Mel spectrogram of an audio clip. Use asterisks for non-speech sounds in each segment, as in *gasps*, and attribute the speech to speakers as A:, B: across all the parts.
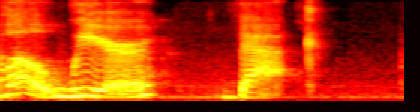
A: Bravo, we're back.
